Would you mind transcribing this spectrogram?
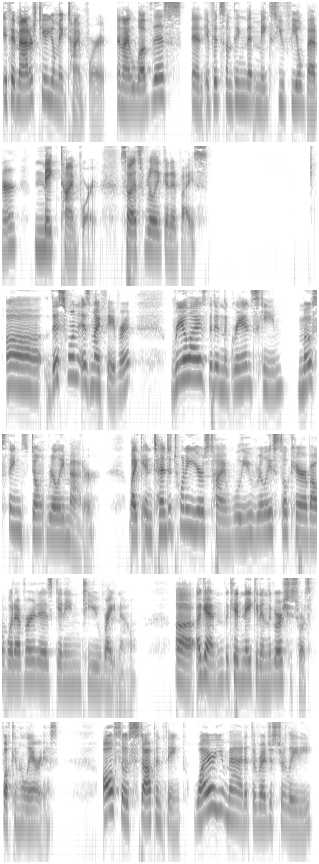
if it matters to you, you'll make time for it. And I love this. And if it's something that makes you feel better, make time for it. So it's really good advice. Uh, this one is my favorite. Realize that in the grand scheme, most things don't really matter. Like in 10 to 20 years' time, will you really still care about whatever it is getting to you right now? Uh, again, the kid naked in the grocery store is fucking hilarious. Also, stop and think why are you mad at the register lady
